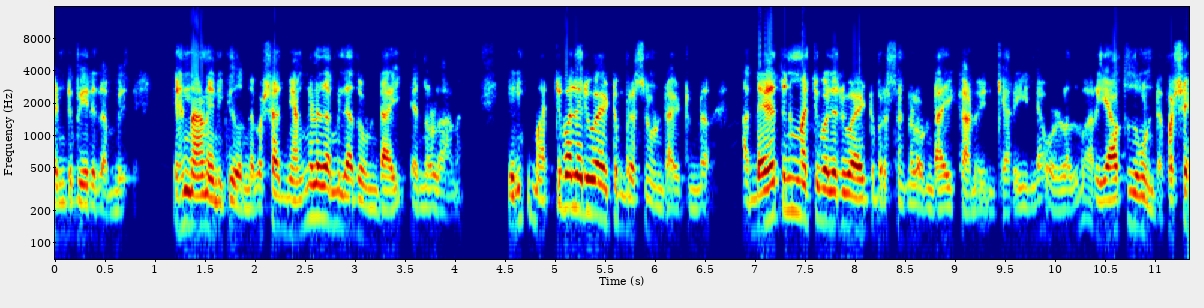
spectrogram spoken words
രണ്ടുപേര് തമ്മിൽ എന്നാണ് എനിക്ക് തോന്നുന്നത്. പക്ഷെ ഞങ്ങൾ തമ്മിൽ അത് ഉണ്ടായി എന്നുള്ളതാണ്. എനിക്ക് മറ്റു പലരുമായിട്ടും പ്രശ്നം ഉണ്ടായിട്ടുണ്ട്. അദ്ദേഹത്തിനും മറ്റു പലരുമായിട്ട് പ്രശ്നങ്ങൾ ഉണ്ടായി കാണും. എനിക്കറിയില്ല ഉള്ളതും അറിയാത്തതും ഉണ്ട്. പക്ഷെ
